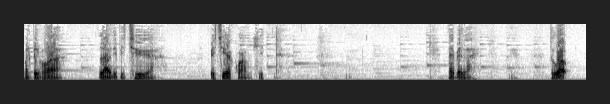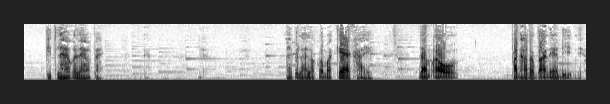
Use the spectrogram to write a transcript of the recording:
มันเป็นเพราะว่าเรานี่ไปเชื่อ ไปเชื่อความคิด ไม่เป็นไรถือว่าผิดแล้วก็แล้วไป ไม่เป็นไรเราก็มาแก้ไขนำเอาปัญหาต่างๆในอดีตเนี่ย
